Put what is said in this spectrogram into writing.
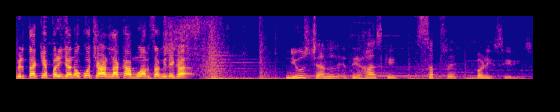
मृतक के परिजनों को चार लाख का मुआवजा मिलेगा। न्यूज़ चैनल इतिहास की सबसे बड़ी सीरीज़।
